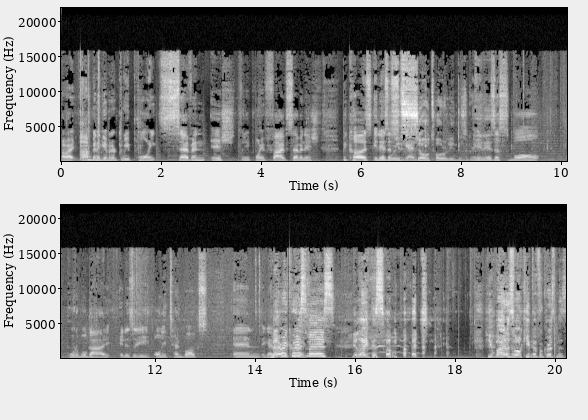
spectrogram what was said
All right, I'm gonna give it a 3.7 ish, 3.57 ish, because it is a We're again, so totally in disagreement. it is a small portable guy. It is a only 10 bucks, and again, Merry the price- Christmas! You like this so much. You might No, as no. well keep it for Christmas.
